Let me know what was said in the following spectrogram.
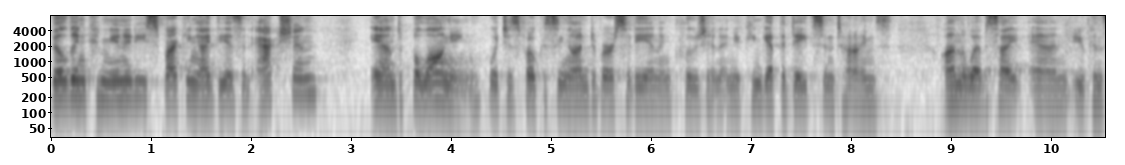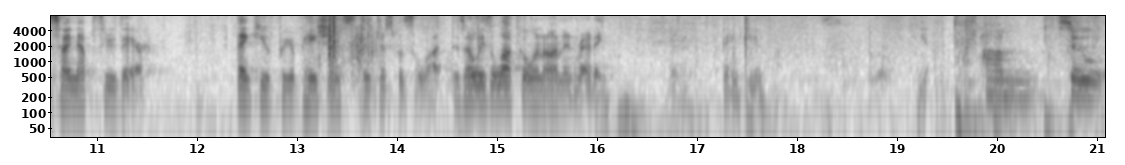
building community, sparking ideas and action, and belonging, which is focusing on diversity and inclusion. And you can get the dates and times on the website, and you can sign up through there. Thank you for your patience. There just was a lot. There's always a lot going on in Reading. Thank you. Um, So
